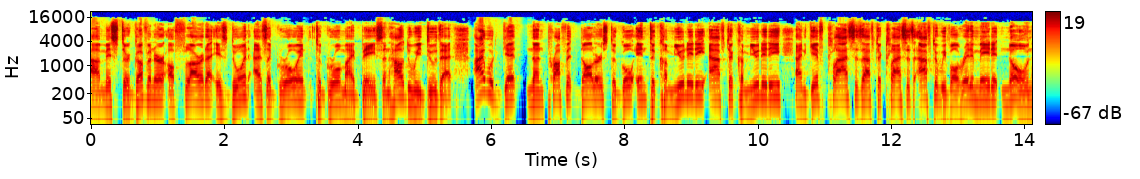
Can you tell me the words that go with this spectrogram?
uh, Mr. Governor of Florida is doing as a growing to grow my base. And how do we do that? I would get nonprofit dollars to go into community after community and give classes after classes after we've already made it known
